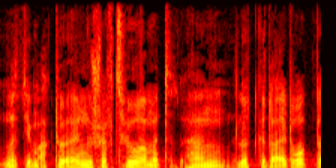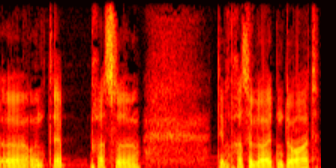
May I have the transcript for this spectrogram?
mit dem aktuellen Geschäftsführer, mit Herrn Lütke Daldrup äh, und der Presse, den Presseleuten dort.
